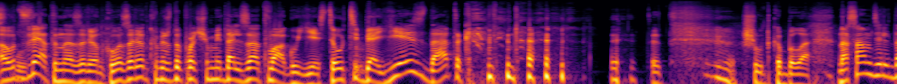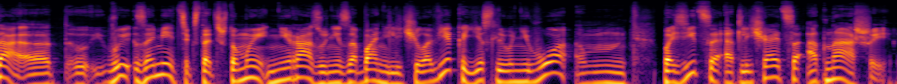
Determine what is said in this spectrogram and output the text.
а вот зря ты на Озаренку. У Озаренка, между прочим, медаль за отвагу есть. А у тебя есть, да, такая медаль? Шутка была. На самом деле, да, э, вы заметьте, кстати, что мы ни разу не забанили человека, если у него эм, позиция отличается от нашей.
